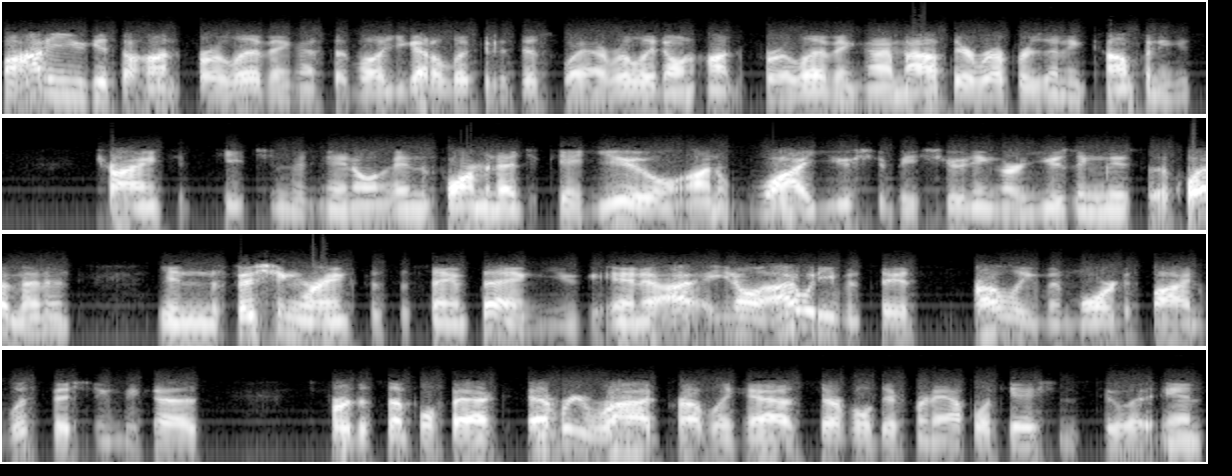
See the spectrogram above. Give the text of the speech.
well, how do you get to hunt for a living? I said, well, you got to look at it this way. I really don't hunt for a living. I'm out there representing companies, trying to teach and you know, inform and educate you on why you should be shooting or using this equipment. And in the fishing ranks, it's the same thing. You and I, you know, I would even say it's probably even more defined with fishing because for the simple fact every rod probably has several different applications to it and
